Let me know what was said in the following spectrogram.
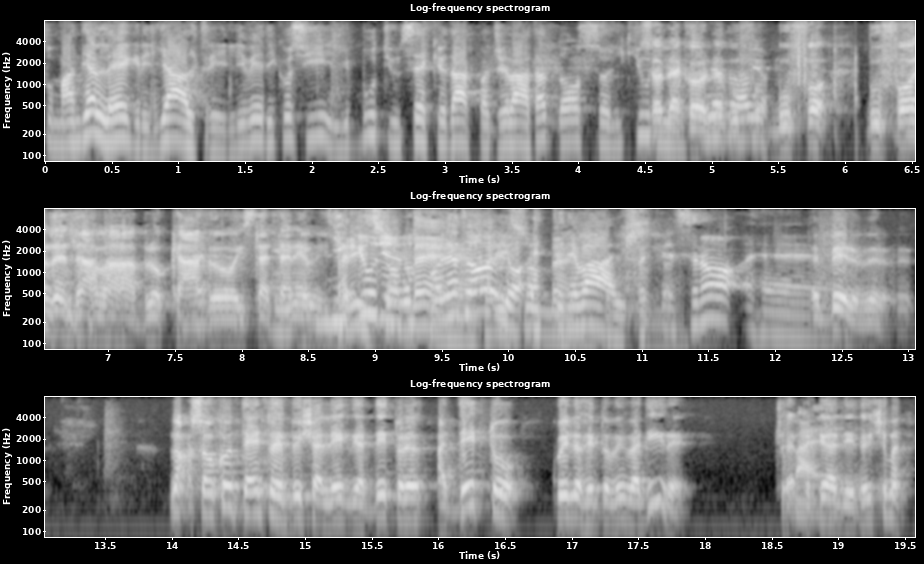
tu mandi Allegri, gli altri li vedi così, gli butti un secchio d'acqua gelata addosso, li chiudi Sono d'accordo, Buffo, Buffo, Buffone andava bloccato istantaneamente. Gli chiudi nello spogliatoio e te ne vai, perché sennò... Eh... È vero, è vero, è vero. No, sono contento che invece Allegri ha detto, ha detto quello che doveva dire. Cioè, ma perché è... l'ha detto? Dice, ma eh,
